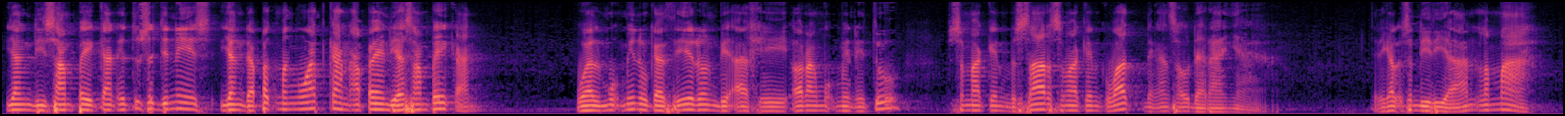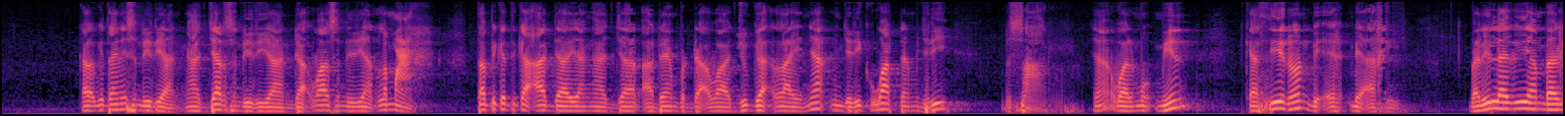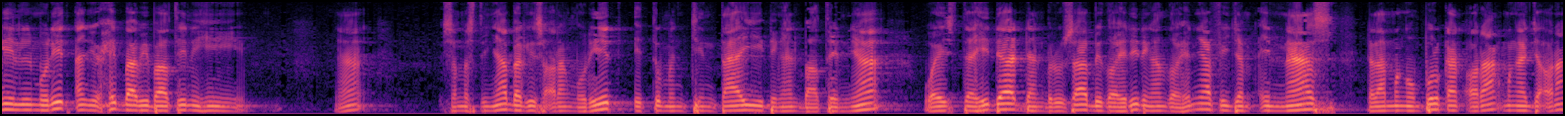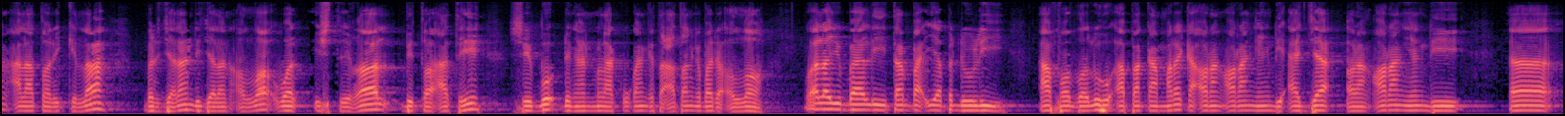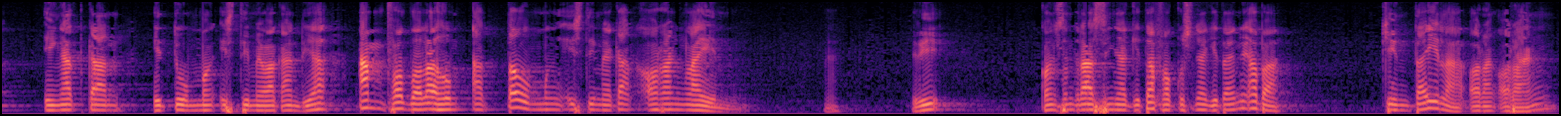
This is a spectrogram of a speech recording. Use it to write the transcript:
yang disampaikan itu sejenis yang dapat menguatkan apa yang dia sampaikan. Wal mukminu katsirun bi akhi. Orang mukmin itu semakin besar semakin kuat dengan saudaranya. Jadi kalau sendirian lemah. Kalau kita ini sendirian ngajar sendirian dakwah sendirian lemah tapi ketika ada yang ngajar, ada yang berdakwah juga lainnya menjadi kuat dan menjadi besar. Ya, wal mukmin katsirun bi, akhi. Balil ladzi yanbaghi lil murid an yuhibba bi batinihi. Ya, semestinya bagi seorang murid itu mencintai dengan batinnya wa istahida dan berusaha bi dengan zahirnya fi jam'in nas dalam mengumpulkan orang mengajak orang ala tariqillah berjalan di jalan Allah wal istighal bi sibuk dengan melakukan ketaatan kepada Allah. Wala yubali tanpa ia peduli. Afadhaluhu apakah mereka orang-orang yang diajak orang-orang yang diingatkan eh, uh, itu mengistimewakan dia? Am fadhalahum atau mengistimewakan orang lain? Nah, jadi konsentrasinya kita fokusnya kita ini apa? Cintailah orang-orang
